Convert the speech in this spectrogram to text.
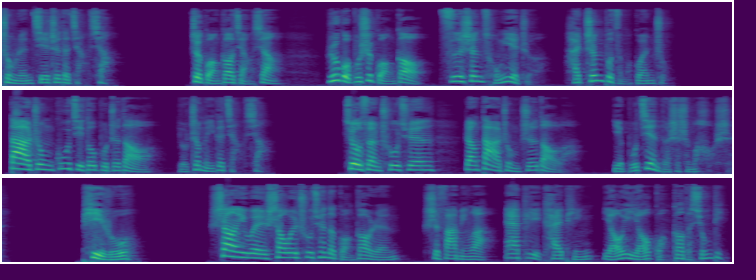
众人皆知的奖项。这广告奖项，如果不是广告资深从业者，还真不怎么关注。大众估计都不知道有这么一个奖项。就算出圈，让大众知道了，也不见得是什么好事。譬如上一位稍微出圈的广告人。是发明了 App 开屏摇一摇广告的兄弟，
